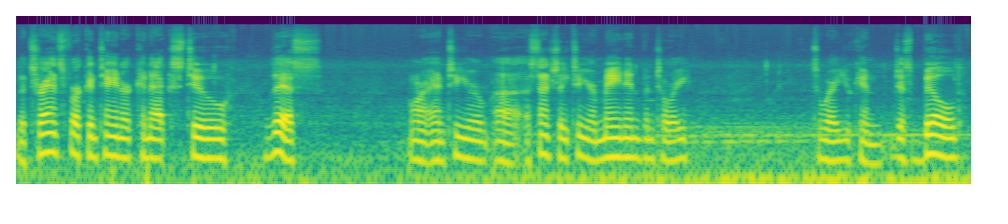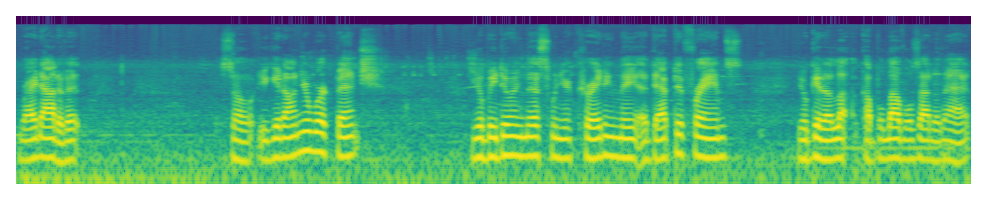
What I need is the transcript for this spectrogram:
the transfer container connects to this or and to your uh, essentially to your main inventory to where you can just build right out of it. So you get on your workbench. You'll be doing this when you're creating the adaptive frames. You'll get a, a couple levels out of that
